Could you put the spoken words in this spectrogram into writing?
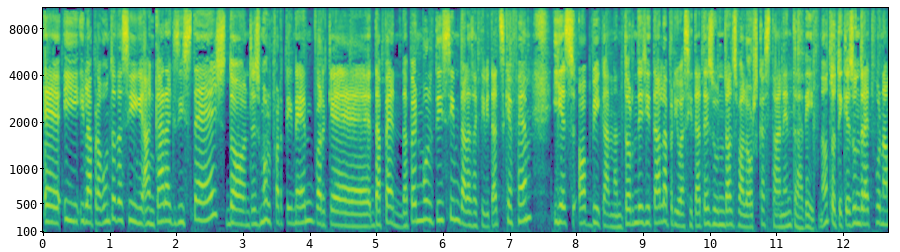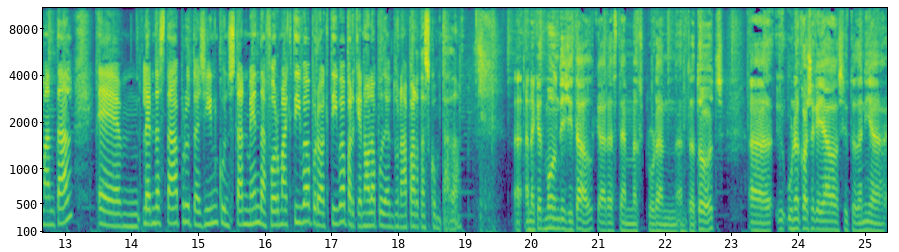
Eh, i, I la pregunta de si encara existeix, doncs és molt pertinent perquè depèn, depèn moltíssim de les activitats que fem i és obvi que en l'entorn digital la privacitat és un dels valors que estan entredit, no? Tot i que és un dret fonamental, eh, l'hem d'estar protegint constantment de forma activa, proactiva, perquè no la podem donar per descomptada. En aquest món digital que ara estem explorant entre tots, eh, una cosa que ja la ciutadania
